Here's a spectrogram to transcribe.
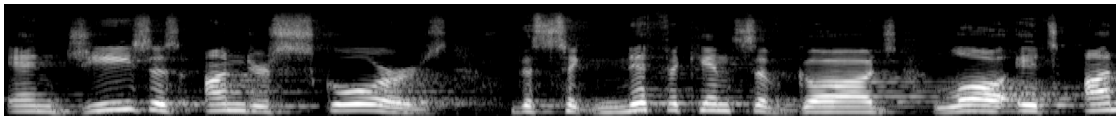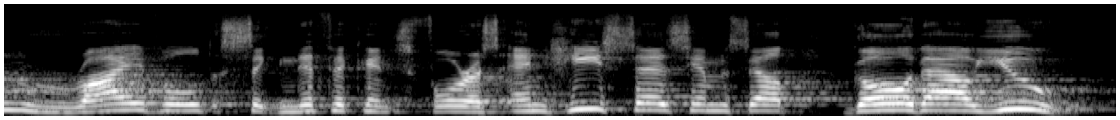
And Jesus underscores the significance of God's law, its unrivaled significance for us. And he says himself, Go thou you,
